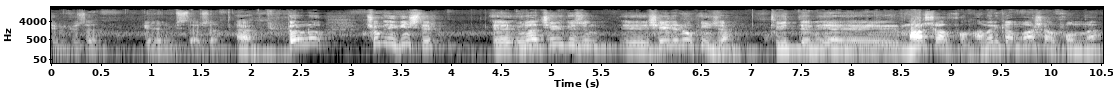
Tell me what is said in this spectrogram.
Çeviköz'e gelelim istersen. Evet. Ben onu çok ilginçtir. Ee, Ünal Çeviköz'ün e, şeylerini okuyunca tweetlerini e, Marshall Fon, Amerikan Marshall Fonu'na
